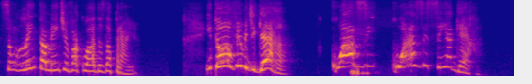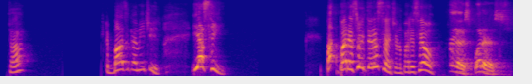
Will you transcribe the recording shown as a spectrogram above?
são lentamente evacuadas da praia. Então é um filme de guerra, quase, quase sem a guerra, tá? É basicamente isso. E assim, pa pareceu interessante, não pareceu? Parece, parece.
